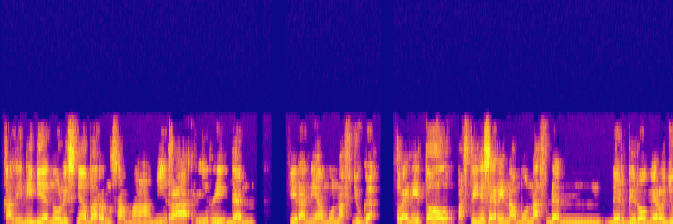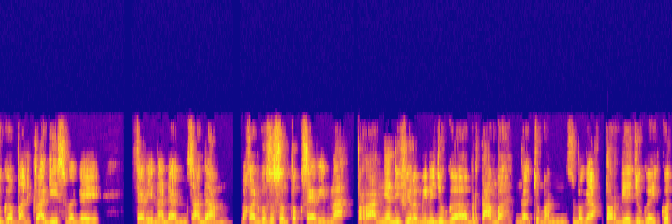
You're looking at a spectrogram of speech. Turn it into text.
kali ini dia nulisnya bareng sama Mira, Riri, dan Virania Munaf juga. Selain itu, pastinya Serina Munaf dan Derby Romero juga balik lagi sebagai Serina dan Sadam. Bahkan khusus untuk Serina, perannya di film ini juga bertambah. Nggak cuma sebagai aktor, dia juga ikut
